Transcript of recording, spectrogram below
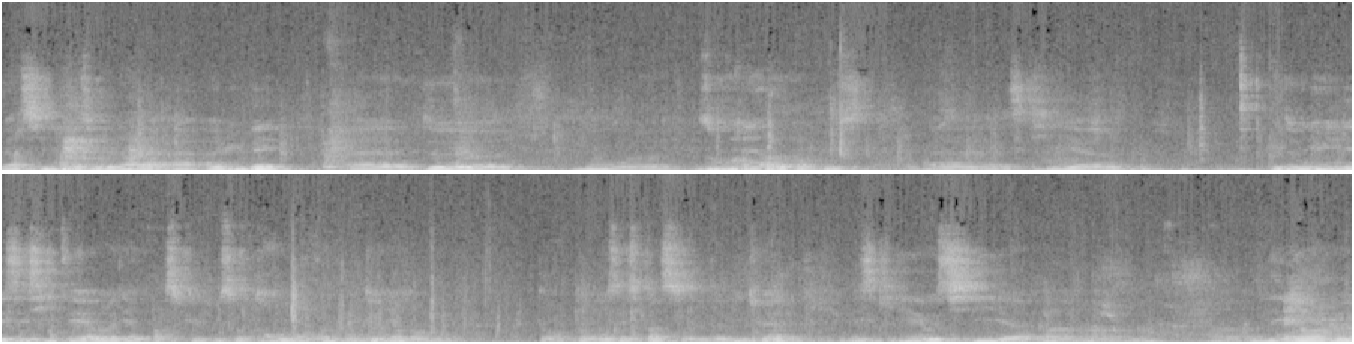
Merci, M. à, à l'UB de nous ouvrir le campus, ce qui est devenu une nécessité, on va dire, parce que nous sommes trop nombreux pour tenir dans le dans, nos espaces habituels, mais ce qui est aussi euh, un, énorme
